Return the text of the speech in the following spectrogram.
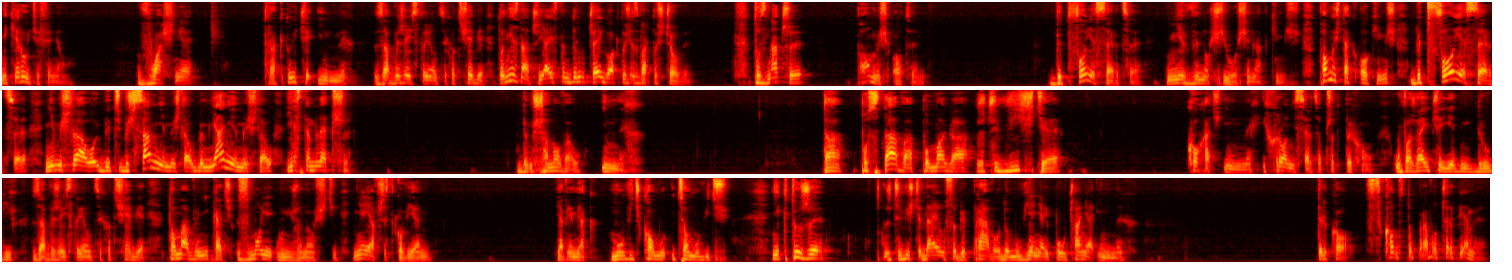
Nie kierujcie się nią. Właśnie traktujcie innych za wyżej stojących od siebie. To nie znaczy, ja jestem do niczego, a ktoś jest wartościowy. To znaczy, pomyśl o tym, by Twoje serce nie wynosiło się nad kimś. Pomyśl tak o kimś, by twoje serce nie myślało, by, byś sam nie myślał, bym ja nie myślał, jestem lepszy. Bym szanował innych. Ta postawa pomaga rzeczywiście kochać innych i chroni serce przed pychą. Uważajcie jednych drugich za wyżej stojących od siebie. To ma wynikać z mojej uniżoności. Nie ja wszystko wiem. Ja wiem, jak mówić komu i co mówić. Niektórzy rzeczywiście dają sobie prawo do mówienia i pouczania innych. Tylko skąd to prawo czerpiemy?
